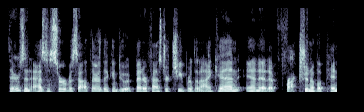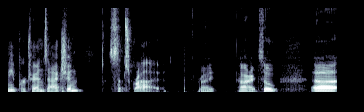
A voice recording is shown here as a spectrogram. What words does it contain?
there's an as a service out there that can do it better, faster, cheaper than I can, and at a fraction of a penny per transaction. Subscribe. Right. All right. So. Uh,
